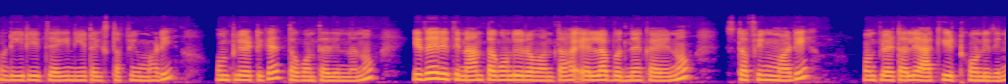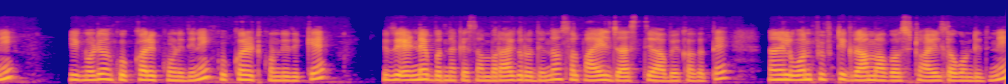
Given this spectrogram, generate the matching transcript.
ನೋಡಿ ಈ ರೀತಿಯಾಗಿ ನೀಟಾಗಿ ಸ್ಟಫಿಂಗ್ ಮಾಡಿ ಒಂದು ಪ್ಲೇಟಿಗೆ ತೊಗೊತಾ ಇದ್ದೀನಿ ನಾನು. ಇದೇ ರೀತಿ ನಾನು ತಗೊಂಡಿರುವಂತಹ ಎಲ್ಲ ಬದನೆಕಾಯನ್ನು ಸ್ಟಫಿಂಗ್ ಮಾಡಿ ಒಂದು ಪ್ಲೇಟಲ್ಲಿ ಹಾಕಿ ಇಟ್ಕೊಂಡಿದ್ದೀನಿ. ಈಗ ನೋಡಿ ಒಂದು ಕುಕ್ಕರ್ ಇಟ್ಕೊಂಡಿದ್ದೀನಿ ಕುಕ್ಕರ್ ಇಟ್ಕೊಂಡಿದ್ದಕ್ಕೆ ಇದು ಎಣ್ಣೆ ಬದನೆಕಾಯಿ ಸಾಂಬಾರು ಆಗಿರೋದ್ರಿಂದ ಒಂದು ಸ್ವಲ್ಪ ಆಯಿಲ್ ಜಾಸ್ತಿ ಆಗಬೇಕಾಗತ್ತೆ. ನಾನಿಲ್ಲಿ ಒನ್ ಫಿಫ್ಟಿ ಗ್ರಾಮ್ ಆಗೋಷ್ಟು ಆಯಿಲ್ ತೊಗೊಂಡಿದ್ದೀನಿ.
